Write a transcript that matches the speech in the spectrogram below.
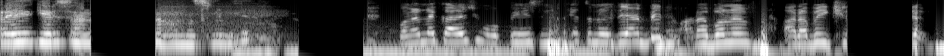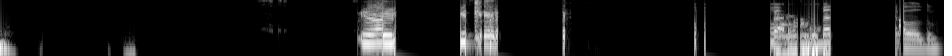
Parayı geri sen almasını bilirim. Bana ne kardeşim o benzinin fiyatını ödeyen benim. Arabanın arabayı kira Ya bir kere ben, ben aldım.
